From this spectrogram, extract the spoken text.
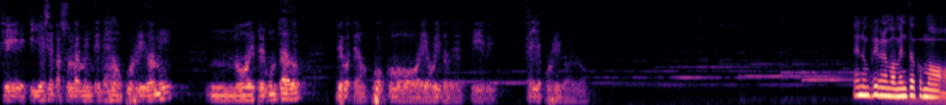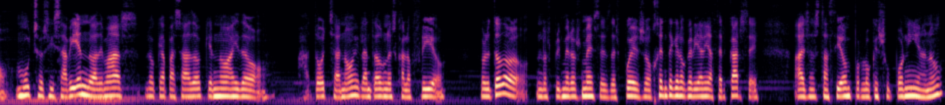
que, que yo sepa solamente me han ocurrido a mí, no he preguntado, pero tampoco he oído decir que haya ocurrido algo. En un primer momento, como muchos y sabiendo además lo que ha pasado, quien no ha ido a Tocha, ¿no? Y le ha entrado un escalofrío, sobre todo en los primeros meses después, o gente que no quería ni acercarse a esa estación por lo que suponía, ¿no?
